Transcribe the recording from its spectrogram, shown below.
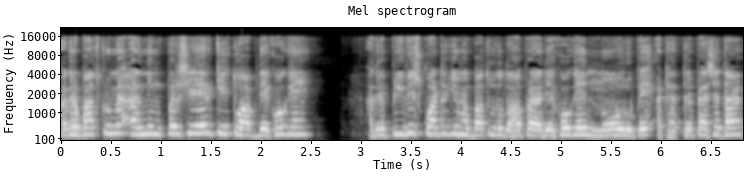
अगर बात करूँ मैं अर्निंग पर शेयर की तो आप देखोगे अगर प्रीवियस क्वार्टर की मैं बात करूँ तो वहाँ पर देखोगे नौ रुपए अठहत्तर पैसे था।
